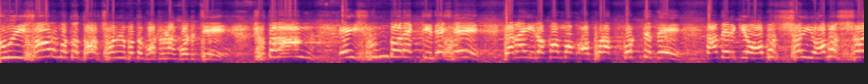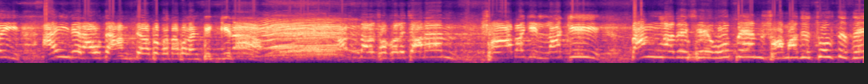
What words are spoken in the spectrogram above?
দুইশোর মতো দর্শনের মতো ঘটনা ঘটেছে। সুতরাং এই সুন্দর একটি দেশে যারা এইরকম অপরাধ করতেছে, তাদেরকে অবশ্যই অবশ্যই আইনের আওতায় আনতে হবে, কথা বলেন ঠিক কিনা? আপনারা সকলে জানেন শাহবাগী লাকি? বাংলাদেশে ওপেন সমাজে চলতেছে,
